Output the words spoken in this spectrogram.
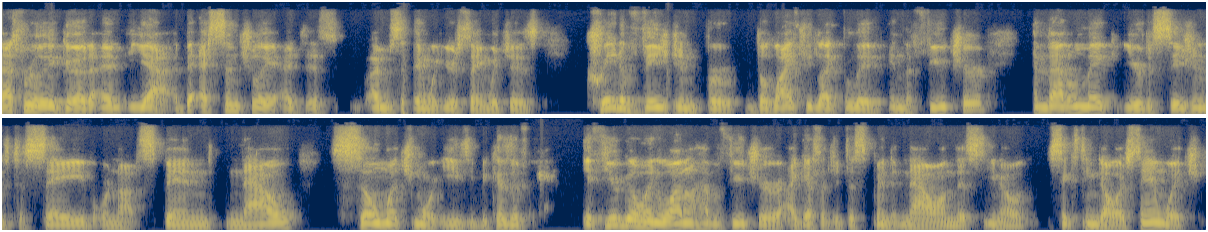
That's really good. And yeah, essentially it's, I'm saying what you're saying, which is create a vision for the life you'd like to live in the future. And that'll make your decisions to save or not spend now so much more easy. Because if if you're going, well, I don't have a future, I guess I should just spend it now on this, you know, $16 sandwich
